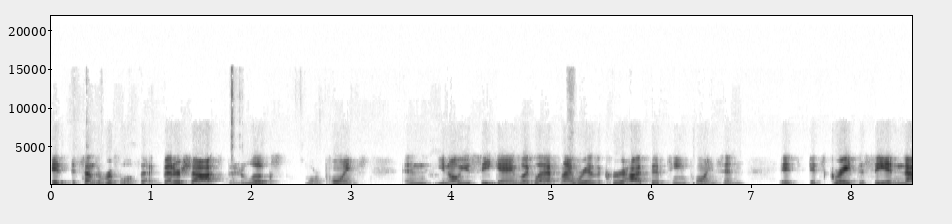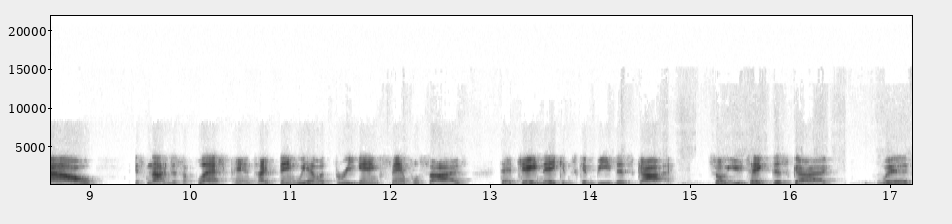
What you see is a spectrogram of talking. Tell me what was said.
it, it sends a ripple effect. Better shots, better looks, more points. And you know, you see games like last night where he has a career high 15 points, and it, it's great to see. And now it's not just a flash pan type thing. We have a three game sample size that Jay Akins can be this guy. So you take this guy with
